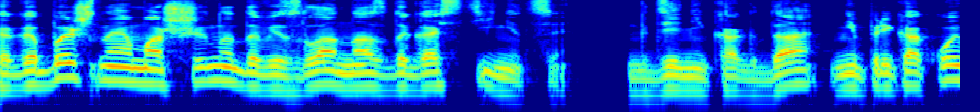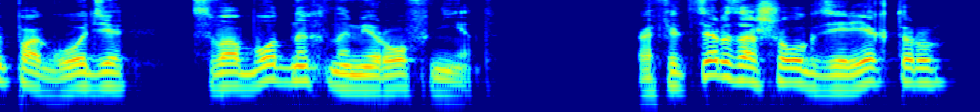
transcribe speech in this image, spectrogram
КГБшная машина довезла нас до гостиницы, где никогда, ни при какой погоде, свободных номеров нет. Офицер зашел к директору,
